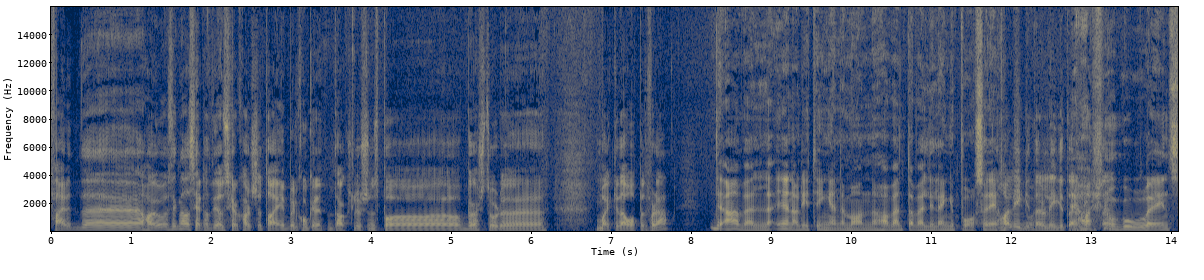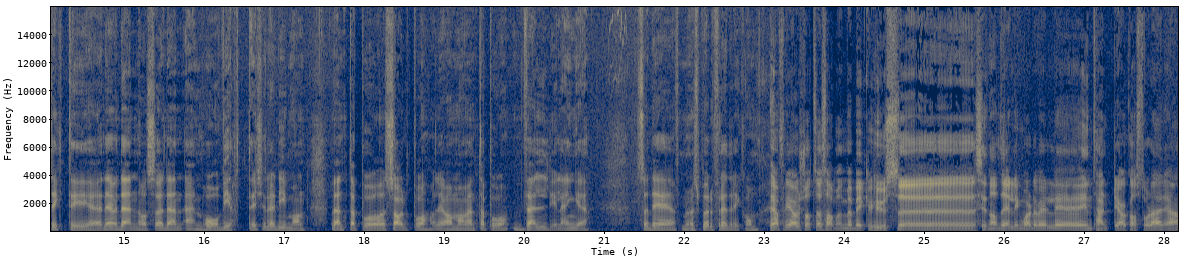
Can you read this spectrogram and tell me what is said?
Ferd eh, har jo signalisert at de ønsker å kanskje ta Able, konkurrenten til Aksjelutions, på børs. Tror du markedet er åpent for det? Det er vel en av de tingene man har venta veldig lenge på. Så jeg har, ligget der og ligget der. Jeg har ikke noen god eh, innsikt i eh, Det er jo den og så den MH Virt. Det er ikke det de man venter på salg på. Det har man venta på veldig lenge. Så det må du spørre Fredrik om. Ja, for De har jo slått seg sammen med Baker Hughes uh, sin avdeling, var det vel, internt i Acastor der? ja?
